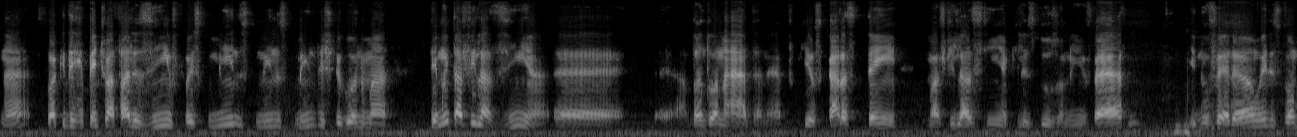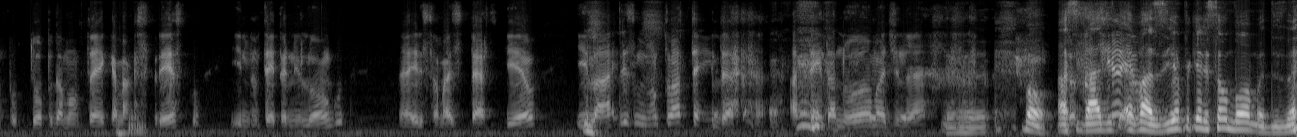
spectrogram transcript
né? Só que de repente o atalhozinho foi sumindo, sumindo, sumindo e chegou numa. Tem muita vilazinha é, é, abandonada, né? Porque os caras têm uma vilazinha que eles usam no inverno e no verão eles vão para o topo da montanha que é mais fresco e não tem pernilongo, né? eles são mais espertos que eu. E lá eles montam a tenda, a tenda nômade, né? Uhum. Bom, a Eu cidade é eu. vazia porque eles são nômades, né?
